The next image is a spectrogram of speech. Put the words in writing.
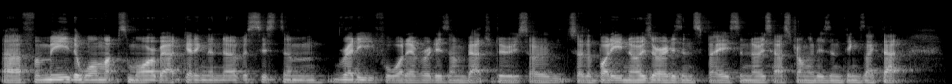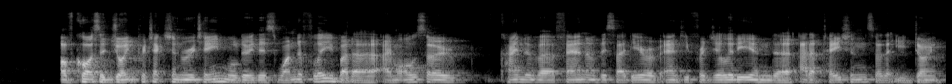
uh, for me, the warm up's more about getting the nervous system ready for whatever it is I'm about to do. So so the body knows where it is in space and knows how strong it is and things like that. Of course, a joint protection routine will do this wonderfully, but uh, I'm also kind of a fan of this idea of anti fragility and uh, adaptation, so that you don't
